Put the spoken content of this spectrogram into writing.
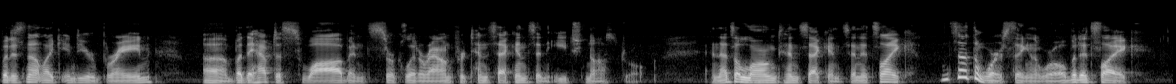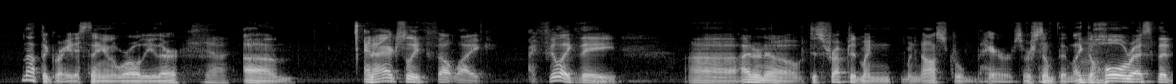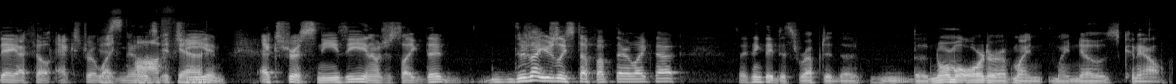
but it's not like into your brain. Um, but they have to swab and circle it around for 10 seconds in each nostril. And that's a long 10 seconds. And it's like, it's not the worst thing in the world, but it's like not the greatest thing in the world either. yeah, Um, and I actually felt like, I feel like they, uh, I don't know, disrupted my, my nostril hairs or something. Like the whole rest of the day, I felt extra like nose off, itchy yeah. and extra sneezy. And I was just like, there's not usually stuff up there like that. So I think they disrupted the the normal order of my my nose canal.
